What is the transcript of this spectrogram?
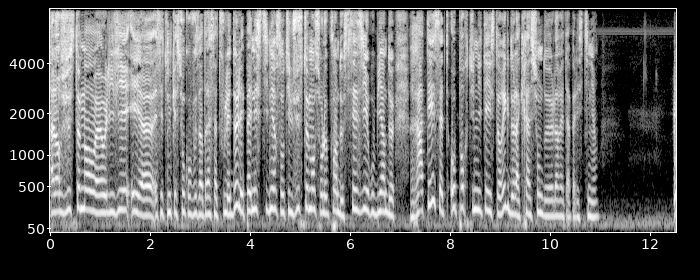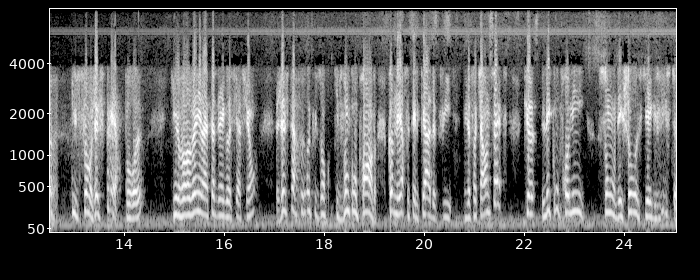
Alors justement, euh, Olivier, et, euh, et c'est une question qu'on vous adresse à tous les deux, les Palestiniens sont-ils justement sur le point de saisir ou bien de rater cette opportunité historique de la création de leur État palestinien? Ils sont, j'espère pour eux, qu'ils vont revenir à la table de négociation. J'espère pour eux qu'ils vont comprendre, comme d'ailleurs c'était le cas depuis 1947, que les compromis sont des choses qui existent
